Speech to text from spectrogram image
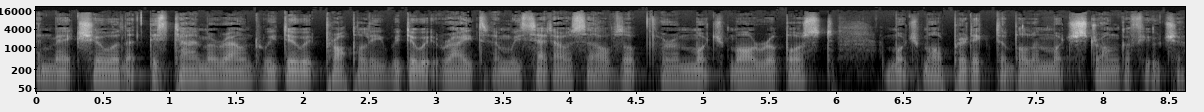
and make sure that this time around we do it properly, we do it right, and we set ourselves up for a much more robust, much more predictable, and much stronger future.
